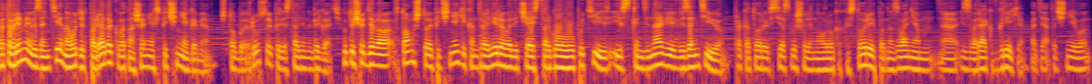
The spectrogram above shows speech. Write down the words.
В это время Византия наводит порядок в отношениях с печенегами, чтобы русы перестали набегать. Тут еще дело в том, что печенеги контролировали часть торгового пути из Скандинавии в Византию, про который все слышали на уроках истории под названием э, «Из варяг в греки», хотя точнее его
